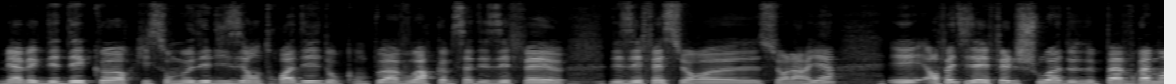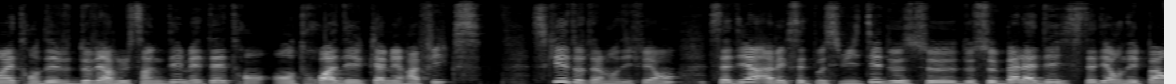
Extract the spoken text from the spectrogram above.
mais avec des décors qui sont modélisés en 3D, donc on peut avoir comme ça des effets, des effets sur, sur l'arrière. Et en fait, ils avaient fait le choix de ne pas vraiment être en 2,5D, mais d'être en, en 3D caméra fixe ce qui est totalement différent, c'est-à-dire avec cette possibilité de se, de se balader, c'est-à-dire on n'est pas,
